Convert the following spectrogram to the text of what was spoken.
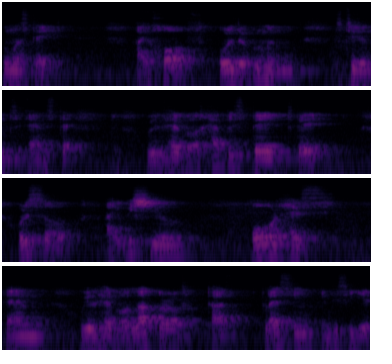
Women's Day. I hope all the women, students and staff will have a happy day today. Also, I wish you all health and will have a lot of God's blessing in this year.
